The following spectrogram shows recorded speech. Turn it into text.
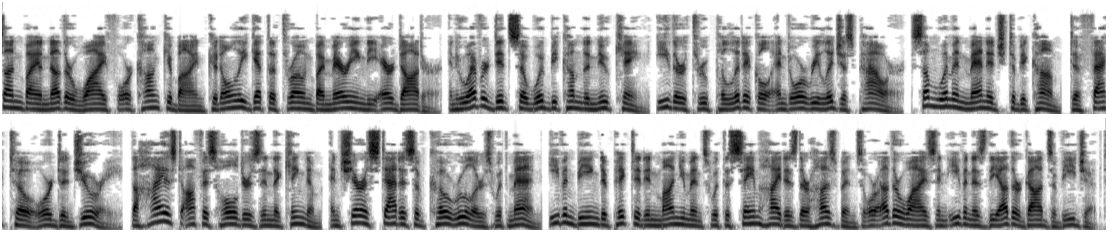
son by another wife or concubine could only get the throne by marrying the heir daughter, and whoever did so would become the new king, either through political and or religious power. Some women managed to become, de facto or de jure, the highest office holders in the kingdom, and share a status of co-rulers with men, even being depicted in monuments with the same height as their husbands or otherwise and even as the other gods of Egypt.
